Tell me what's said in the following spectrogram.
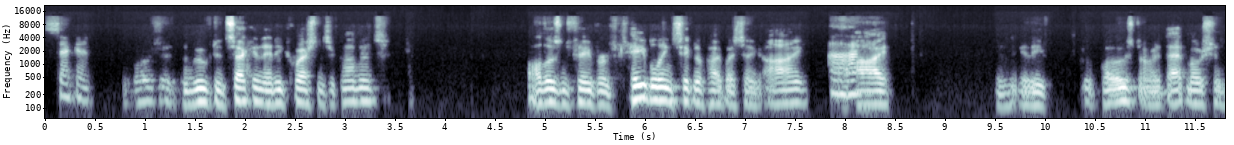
Second. Motion has been moved and second. Any questions or comments? All those in favor of tabling signify by saying aye. Aye. Any opposed? All right, that motion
